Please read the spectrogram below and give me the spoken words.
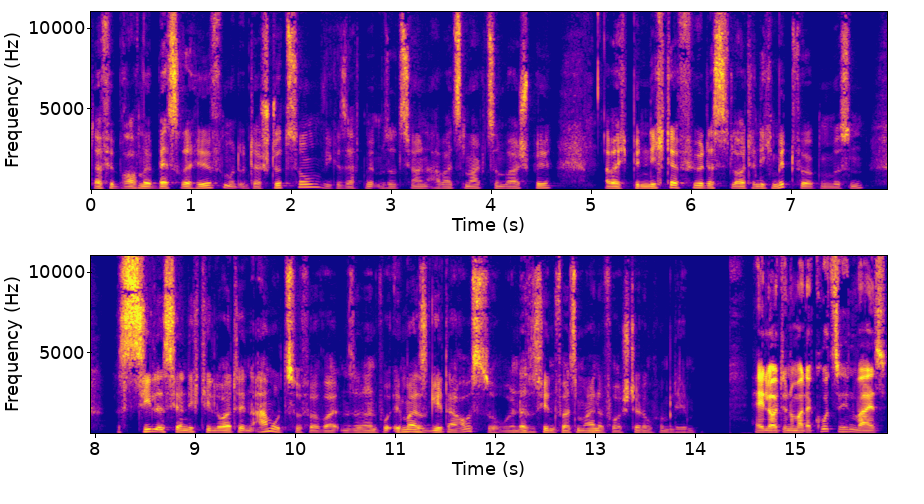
Dafür brauchen wir bessere Hilfen und Unterstützung, wie gesagt, mit dem sozialen Arbeitsmarkt zum Beispiel. Aber ich bin nicht dafür, dass Leute nicht mitwirken müssen, das Ziel ist ja nicht, die Leute in Armut zu verwalten, sondern wo immer es geht, da rauszuholen. Das ist jedenfalls meine Vorstellung vom Leben. Hey Leute, nochmal der kurze Hinweis.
